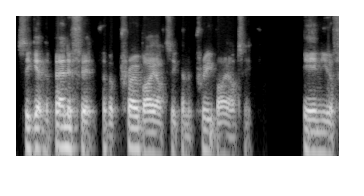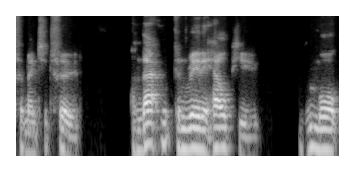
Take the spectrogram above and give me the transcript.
So you get the benefit of a probiotic and a prebiotic in your fermented food. And that can really help you more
